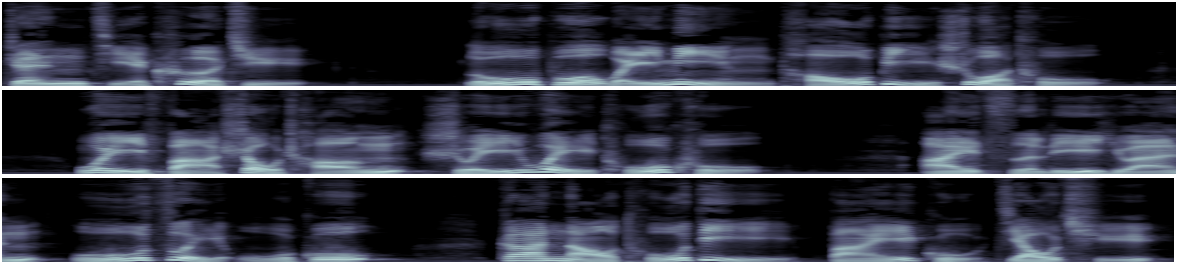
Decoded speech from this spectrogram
贞洁克举。卢波为命，投币硕土。为法受成，谁为图苦？哀此梨园，无罪无辜。肝脑涂地，白骨焦渠。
